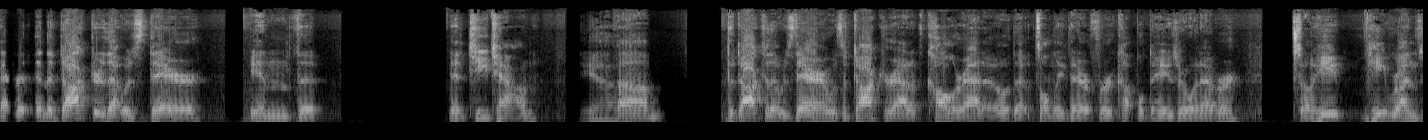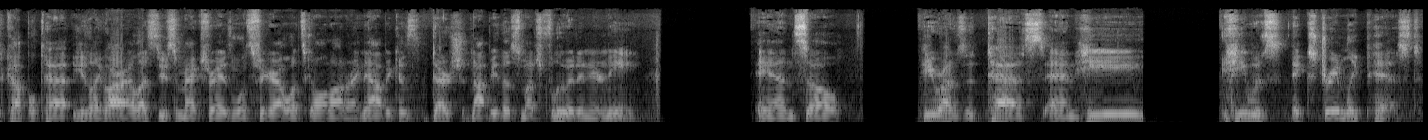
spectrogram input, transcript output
and the, and the doctor that was there in the in T Town, yeah. um, the doctor that was there was a doctor out of Colorado that's only there for a couple days or whatever. So he he runs a couple tests. He's like, all right, let's do some X-rays and let's figure out what's going on right now because there should not be this much fluid in your knee. And so he runs the tests, and he he was extremely pissed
